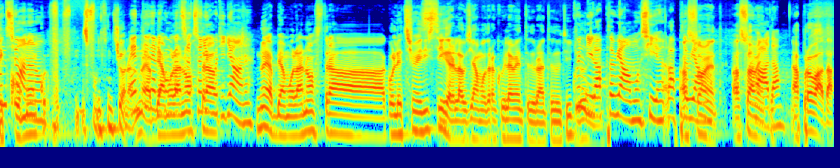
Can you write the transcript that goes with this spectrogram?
Funzionano. comunque- fu- fu- funzionano. Entri Noi abbiamo la nostra quotidiane. noi abbiamo la nostra collezione di Sì. sticker e la usiamo tranquillamente durante tutti i Quindi giorni. la proviamo, sì, la proviamo. Assolutamente, assolutamente. Approvata. Approvata.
